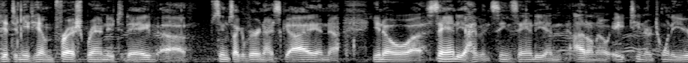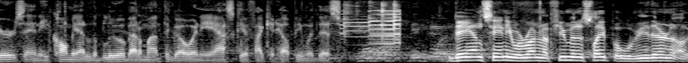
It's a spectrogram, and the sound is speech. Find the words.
get to meet him fresh, brand new today. Uh, seems like a very nice guy. And, uh, you know, uh, Sandy, I haven't seen Sandy in, I don't know, 18 or 20 years. And he called me out of the blue about a month ago and he asked if I could help him with this. Dan, Sandy, we're running a few minutes late, but we'll be there. Uh,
